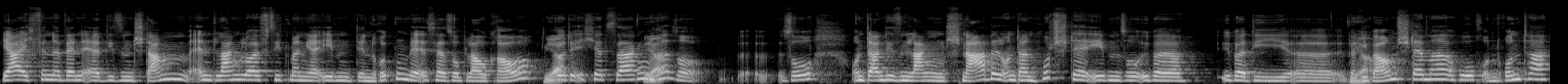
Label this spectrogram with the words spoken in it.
Ja, ich finde, wenn er diesen Stamm entlangläuft, sieht man ja eben den Rücken, der ist ja so blau-grau, Ja. würde ich jetzt sagen. Ja. Ne? So, so. Und dann diesen langen Schnabel und dann huscht er eben so über, über, die, äh, über Ja. die Baumstämme hoch und runter.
